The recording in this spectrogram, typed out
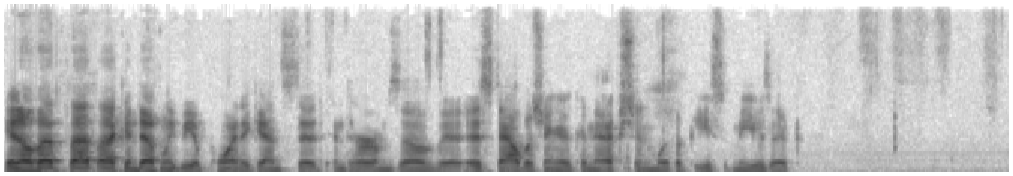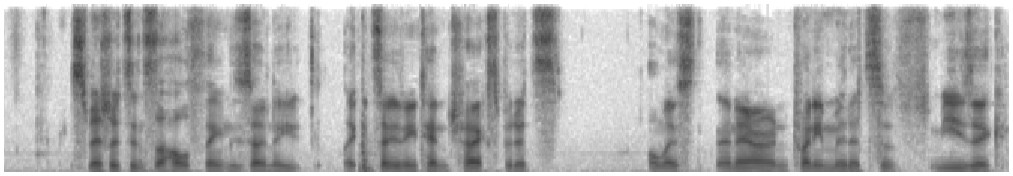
you know, that, that that can definitely be a point against it in terms of establishing a connection with a piece of music. especially since the whole thing is only like it's only ten tracks, but it's almost an hour and twenty minutes of music.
